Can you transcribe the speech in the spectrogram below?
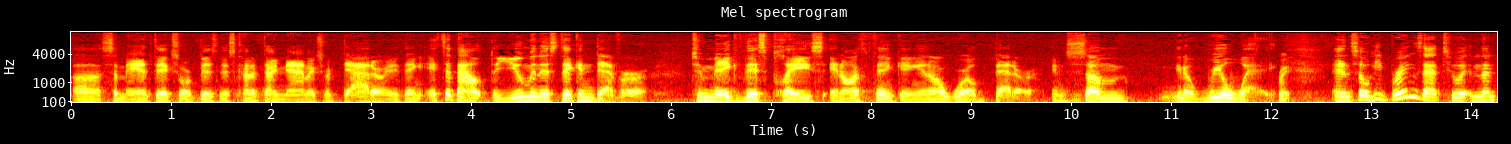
uh, semantics or business kind of dynamics or data or anything. It's about the humanistic endeavor to make this place and our thinking and our world better in some you know real way. Right. And so he brings that to it, and then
